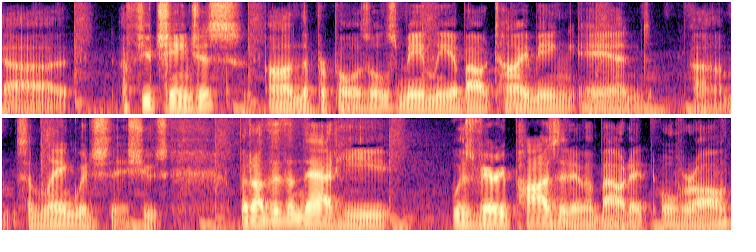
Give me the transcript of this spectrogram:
uh, a few changes on the proposals, mainly about timing and um, some language issues. But other than that, he was very positive about it overall.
